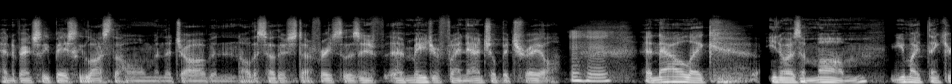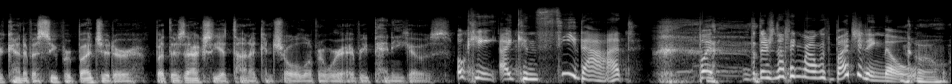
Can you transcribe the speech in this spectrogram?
and eventually basically lost the home and the job and all this other stuff, right? So there's a, a major financial betrayal. And now, like, you know, as a mom, you might think you're kind of a super budgeter, but there's actually a ton of control over where every penny goes. Okay, I can see that, but, but there's nothing wrong with budgeting though. Oh,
